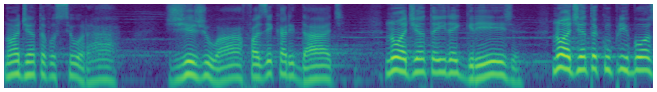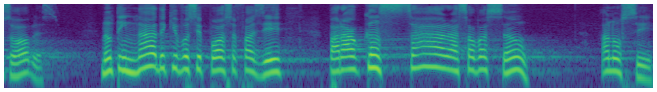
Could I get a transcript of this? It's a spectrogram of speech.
Não adianta você orar, jejuar, fazer caridade, não adianta ir à igreja, não adianta cumprir boas obras. Não tem nada que você possa fazer para alcançar a salvação, a não ser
